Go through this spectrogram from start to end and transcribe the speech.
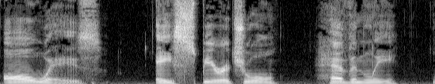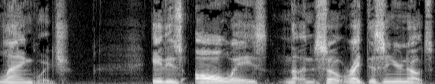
always a spiritual, heavenly language. It is always, so write this in your notes.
